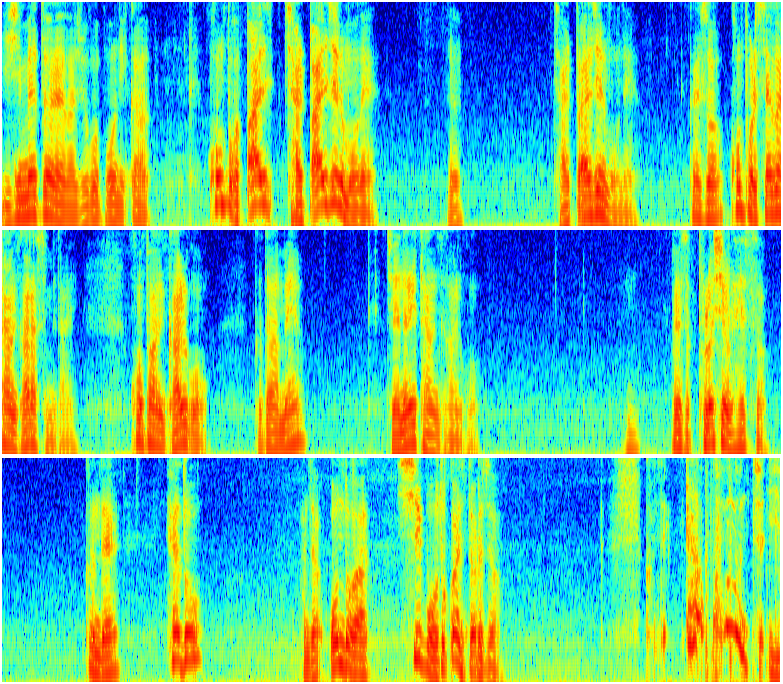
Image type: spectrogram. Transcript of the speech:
20 몇 도라 해가지고 보니까 콤프가 빨, 잘 빨지를 못해. 잘 빨지를 못해. 그래서 새걸한개 갈았습니다. 콤프 한개 갈고, 그 다음에 제너레이터 한개 갈고, 음, 그래서 플러싱을 했어. 근데 해도, 한자 온도가 15도까지 떨어져. 근데 에어컨은 저- 이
